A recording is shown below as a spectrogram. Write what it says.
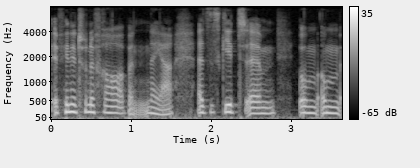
er, findet schon eine Frau, aber naja. Also es geht ähm, um, um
